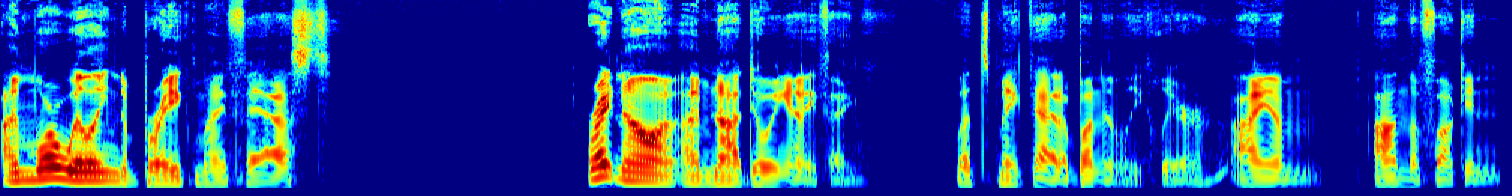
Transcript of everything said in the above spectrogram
I'm more willing to break my fast. Right now, I'm not doing anything. Let's make that abundantly clear. I am on the fucking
